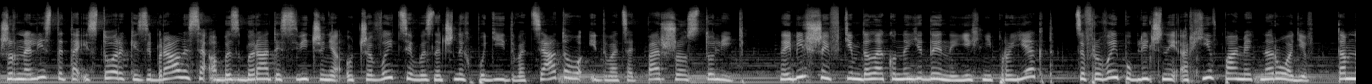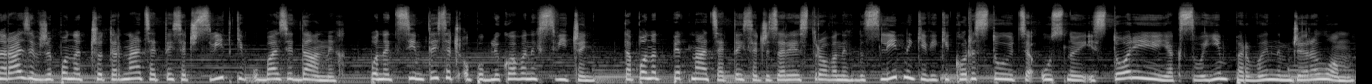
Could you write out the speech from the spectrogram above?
Журналісти та історики зібралися, аби збирати свідчення очевидців визначних подій 20 і 21 століть. Найбільший, втім, далеко не єдиний їхній проєкт цифровий публічний архів пам'ять народів. Там наразі вже понад 14 тисяч свідків у базі даних, понад 7 тисяч опублікованих свідчень та понад 15 тисяч зареєстрованих дослідників, які користуються усною історією як своїм первинним джерелом.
